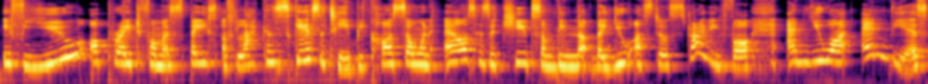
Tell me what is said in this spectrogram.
If you operate from a space of lack and scarcity because someone else has achieved something that, that you are still striving for and you are envious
